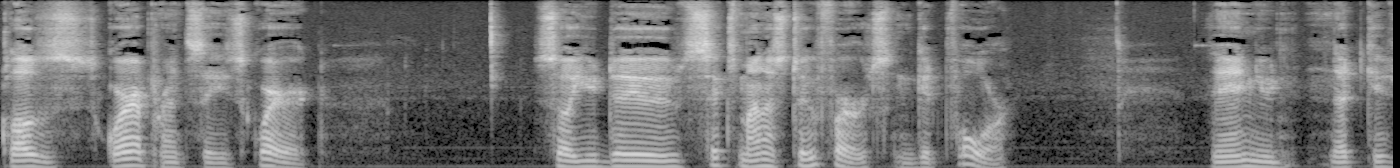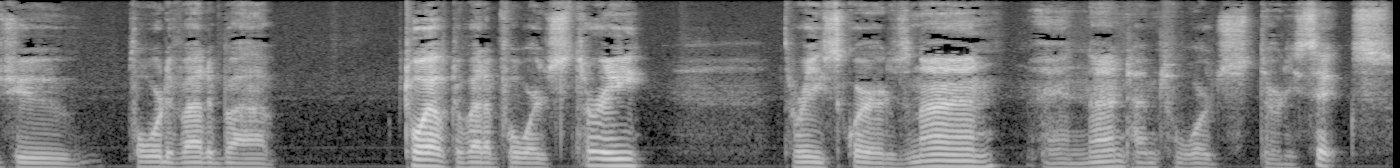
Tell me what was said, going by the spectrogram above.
close square parentheses squared. So you do 6 minus 2 first and get 4. Then you that gives you 4 divided by 12 divided by 4 is 3. 3 squared is 9, and 9 times 4 is 36.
